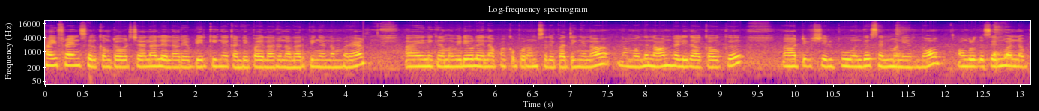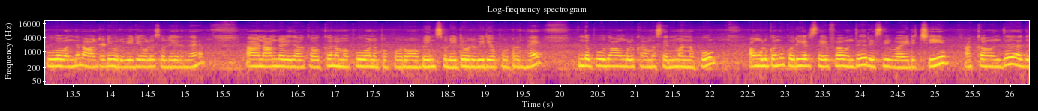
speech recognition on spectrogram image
Hi friends welcome to our channel எல்லோரும் எப்படி இருக்கீங்க? கண்டிப்பாக எல்லோரும் நல்லா இருப்பீங்கன்னு நம்புகிறேன் இன்றைக்கி நம்ம வீடியோவில் என்ன பார்க்க போகிறோம்னு சொல்லி பார்த்தீங்கன்னா நம்ம வந்து நான் லலிதா அக்காவுக்கு ஆர்டிஃபிஷியல் பூ வந்து சென்ட் பண்ணியிருந்தோம். அவங்களுக்கு சென்ட் பண்ண பூவை வந்து நான் ஆல்ரெடி ஒரு வீடியோவில் சொல்லியிருந்தேன். நான் லலிதா அக்காவுக்கு நம்ம பூ அனுப்ப போகிறோம் அப்படின்னு சொல்லிட்டு ஒரு வீடியோ போட்டிருந்தேன். இந்த பூ தான் அவங்களுக்கு நம்ம சென்ட் பண்ண பூ. அவங்களுக்கு வந்து கொரியர் சேஃபாக வந்து ரிசீவ் ஆகிடுச்சி அக்கா வந்து அது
